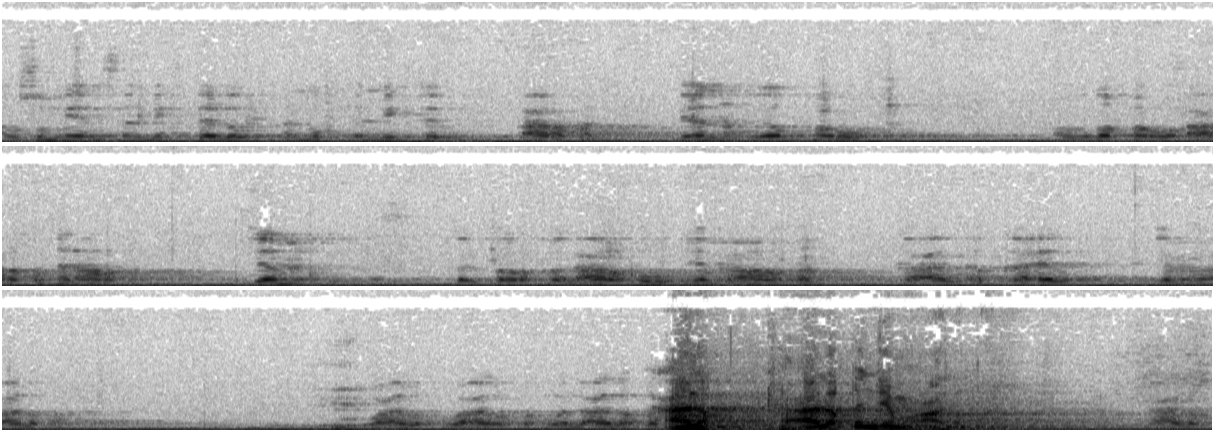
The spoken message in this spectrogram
أو سمي المكتل المك- المكتل عرقا لأنه يظهر أو يظفر أعرقة عرقا. جمع فالعرق جمع عرقة كعل- كعلق جمع علقة. وعلق وعلق والعلقة علق كعلق جمع علقة. كعلق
